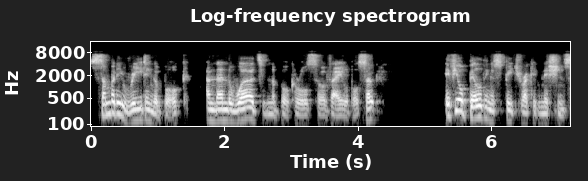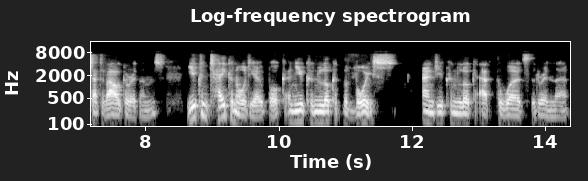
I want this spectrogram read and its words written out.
somebody reading a book and then the words in the book are also available. So if you're building a speech recognition set of algorithms, you can take an audio book and you can look at the voice and you can look at the words that are in there.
